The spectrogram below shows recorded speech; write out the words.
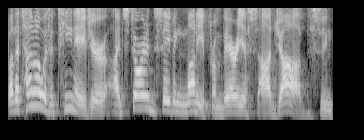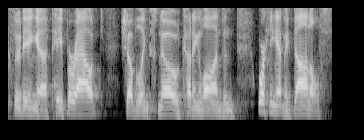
By the time I was a teenager, I'd started saving money from various odd jobs, including a paper out, shoveling snow, cutting lawns, and working at McDonald's.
